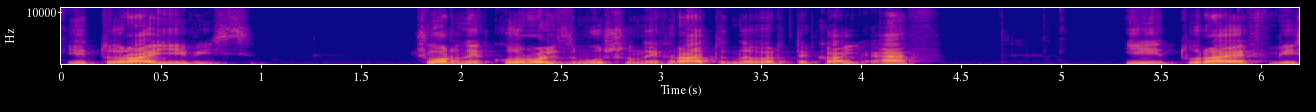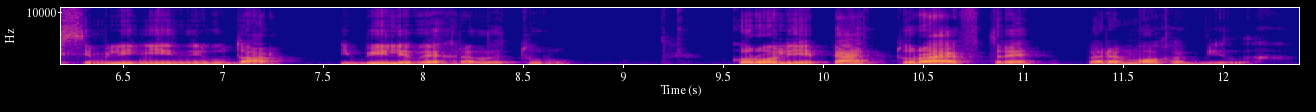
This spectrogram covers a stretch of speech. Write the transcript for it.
і тура e8. Чорний король змушений грати на вертикаль F. І тура f8 лінійний удар, і білі виграли туру. Король Е5, тура F3, перемога білих.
